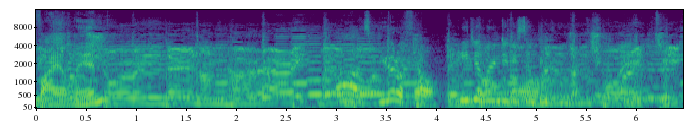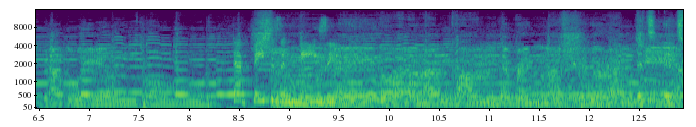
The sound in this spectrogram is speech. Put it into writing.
violin. Oh, it's beautiful. I need to learn to do something that whale in tow. That bass is amazing. It's it's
